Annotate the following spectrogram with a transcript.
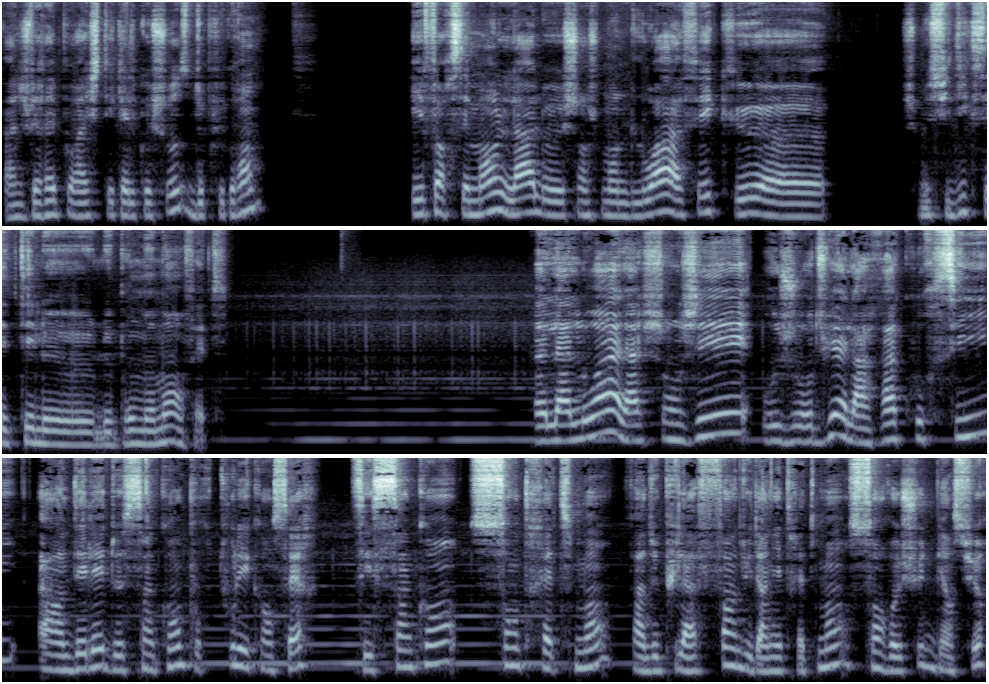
enfin je verrai pour acheter quelque chose de plus grand. Et forcément là le changement de loi a fait que je me suis dit que c'était le, le bon moment en fait. Euh, la loi, elle a changé. Aujourd'hui, elle a raccourci à un délai de 5 ans pour tous les cancers. C'est 5 ans sans traitement, enfin depuis la fin du dernier traitement, sans rechute bien sûr.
